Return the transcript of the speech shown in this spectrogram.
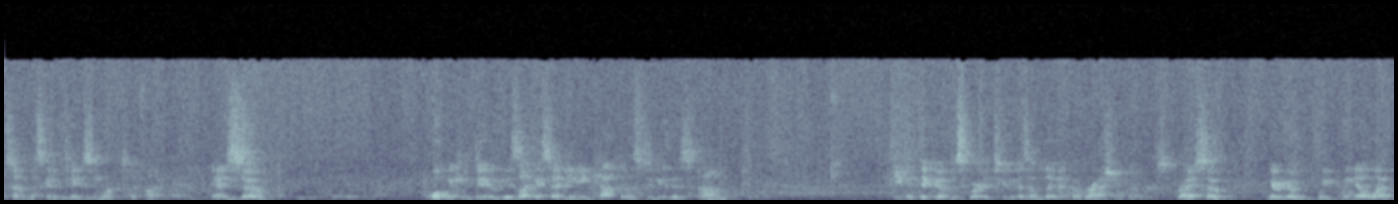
something that's going to take some work to define. And so what we can do is, like I said, you need calculus to do this. Um, you can think of the square root of 2 as a limit of rational numbers, right? So here we go. We, we know what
